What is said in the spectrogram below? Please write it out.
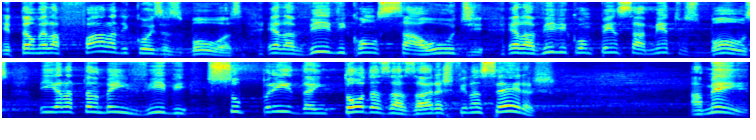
Então ela fala de coisas boas, ela vive com saúde, ela vive com pensamentos bons e ela também vive suprida em todas as áreas financeiras. Amém?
